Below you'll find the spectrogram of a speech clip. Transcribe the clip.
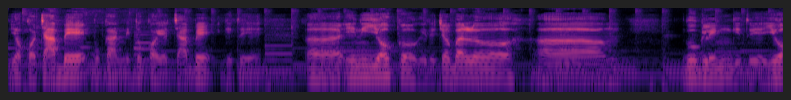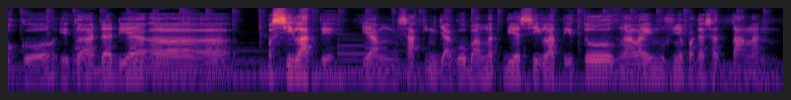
Yoko cabe bukan. Itu koyo cabe gitu ya. Uh, ini Yoko gitu. Coba lo um, googling gitu ya. Yoko itu ada dia uh, pesilat ya. Yang saking jago banget dia silat itu ngalahin musuhnya pakai satu tangan.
